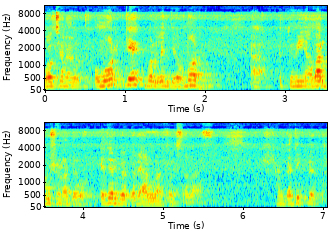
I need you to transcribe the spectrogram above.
বলছেন উমরকে? বললেন যে আহ, তুমি আবার ঘোষণা দাও, এদের ব্যাপারে আল্লাহর ফয়সালা আছে। সাংঘাতিক ব্যাপার।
